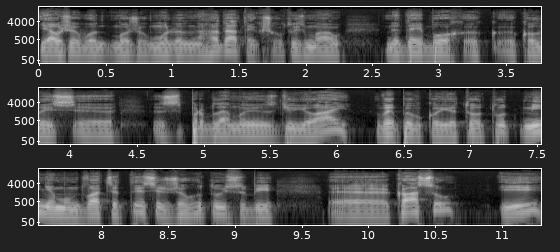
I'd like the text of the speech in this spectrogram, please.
я вже можу, можу нагадати, якщо хтось мав, не дай Бог, е, колись е, з проблемою з DUI, випивкою, то тут мінімум 20 тисяч вже готуй собі касу і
